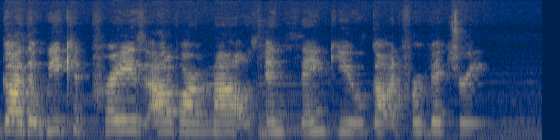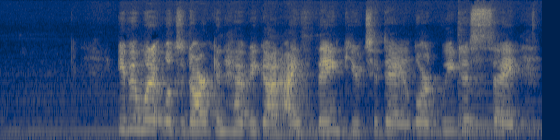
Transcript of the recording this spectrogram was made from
God, that we could praise out of our mouths and thank you, God, for victory. Even when it looks dark and heavy, God, I thank you today. Lord, we just say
